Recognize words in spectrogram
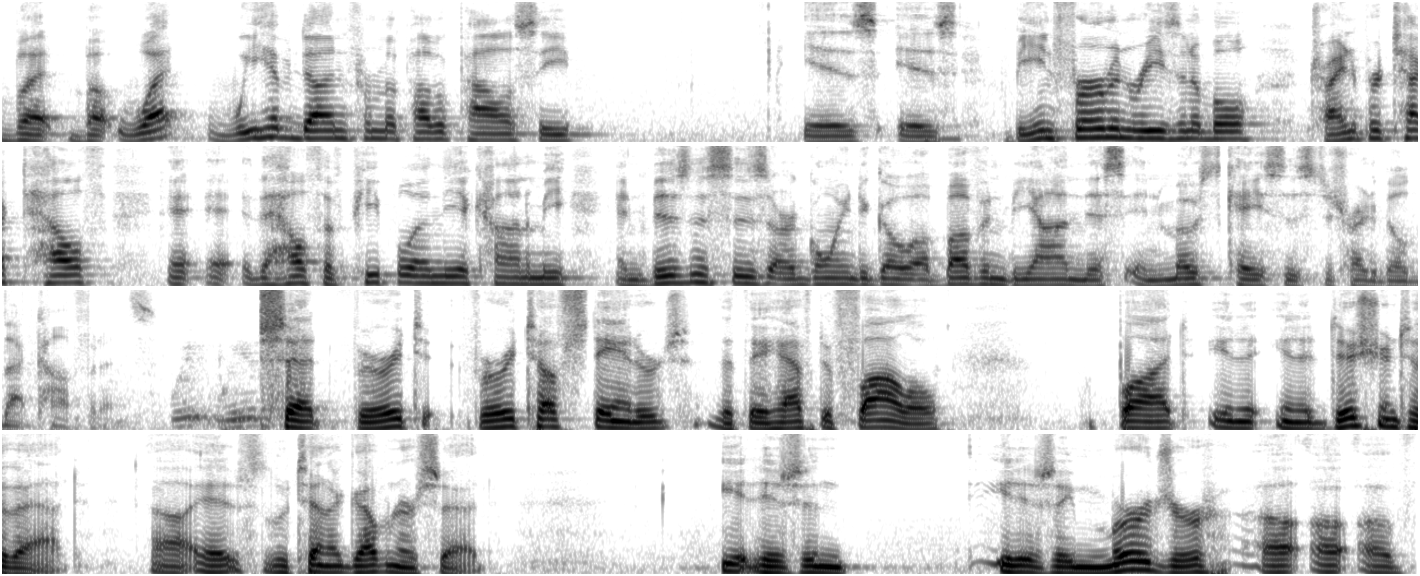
But, but what we have done from a public policy is, is being firm and reasonable, trying to protect health, eh, eh, the health of people and the economy, and businesses are going to go above and beyond this in most cases to try to build that confidence. We set very, t- very tough standards that they have to follow. But in, in addition to that, uh, as Lieutenant Governor said, it is in, it is a merger uh, uh, of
